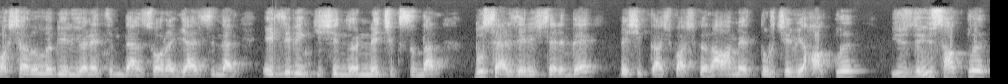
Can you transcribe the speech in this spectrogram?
başarılı bir yönetimden sonra gelsinler 50 bin kişinin önüne çıksınlar. Bu serzenişlerinde Beşiktaş Başkanı Ahmet Durçevi haklı, yüzde yüz haklı,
